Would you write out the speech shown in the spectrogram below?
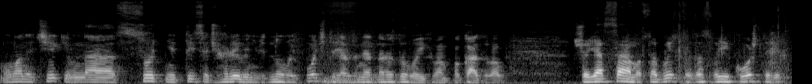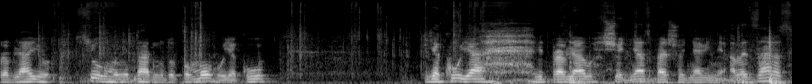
У мене чеків на сотні тисяч гривень від нової почти, я вже неодноразово їх вам показував. Що я сам особисто за свої кошти відправляю всю гуманітарну допомогу, яку яку я відправляв щодня з першого дня війни. Але зараз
